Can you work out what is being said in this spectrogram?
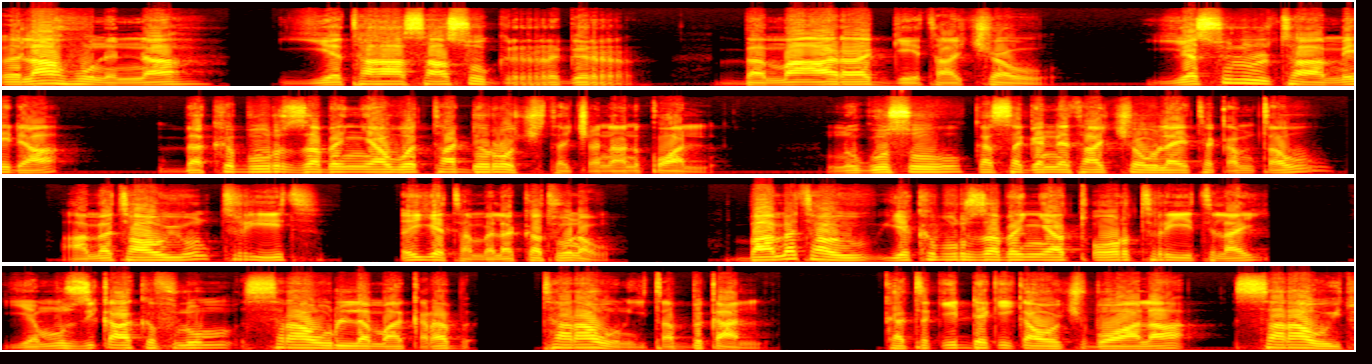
ጥላሁንና የታህሳሱ ግርግር በማዕረግ ጌታቸው የሱሉልታ ሜዳ በክቡር ዘበኛ ወታደሮች ተጨናንቋል። ንጉሡ ከሰገነታቸው ላይ ተቀምጠው ዓመታዊውን ትርኢት እየተመለከቱ ነው። በዓመታዊው የክቡር ዘበኛ ጦር ትርኢት ላይ የሙዚቃ ክፍሉም ሥራውን ለማቅረብ ተራውን ይጠብቃል። ከጥቂት ደቂቃዎች በኋላ ሰራዊቱ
